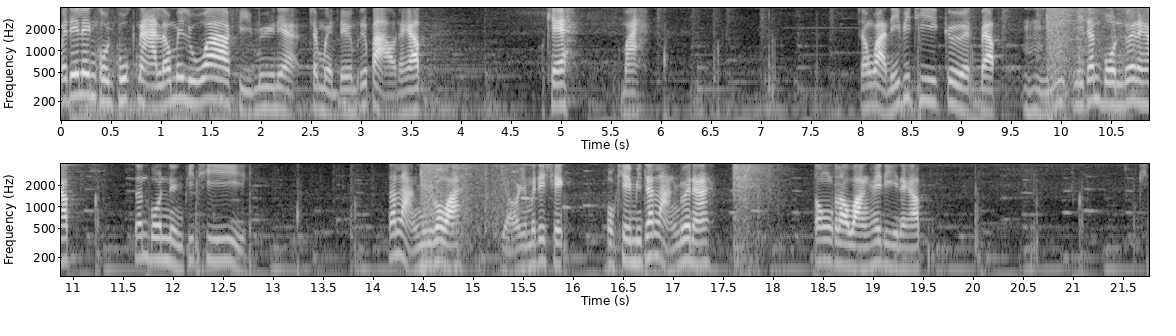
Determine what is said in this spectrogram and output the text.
ไม่ได้เล่นคนคุกนานแล้วไม่รู้ว่าฝีมือเนี่ยจะเหมือนเดิมหรือเปล่านะครับ เค มา จังหวะนี้พิธีเกิดแบบมีด้านบนด้วยนะครับ ด้านบนหนึ่งพิธี ด้านหลังมีปะวะ เดี๋ยวยังไม่ได้เช็ค โอเคมีด้านหลังด้วยนะ ต้องระวังให้ดีนะครับ โอเค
